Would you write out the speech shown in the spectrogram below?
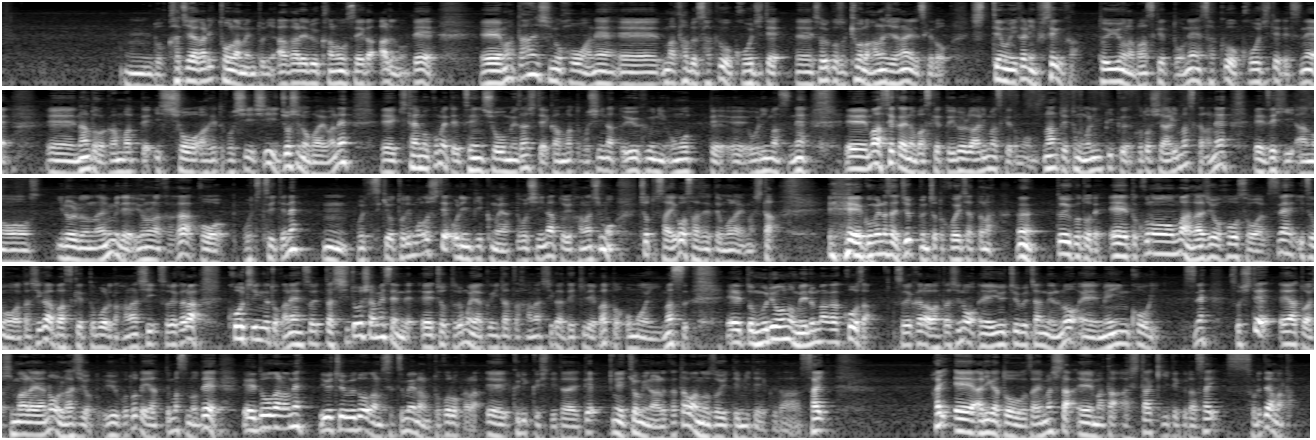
うんと勝ち上がりトーナメントに上がれる可能性があるので、えーまあ、男子の方はね、えーまあ、多分策を講じて、えーそれこそ今日の話じゃないですけど失点をいかに防ぐかというようなバスケットをね策を講じてですね、えーなんとか頑張って1勝を挙げてほしいし女子の場合はね、えー期待も込めて全勝を目指して頑張ってほしいなというふうに思っておりますね、えーまあ、世界のバスケットいろいろありますけどもなんといってもオリンピックが今年ありますからね、えーぜひあのいろいろな意味で世の中がこう落ち着いてね、うん、落ち着きを取り戻してオリンピックもやってほしいなという話もちょっと最後させてもらいました。えーごめんなさい、10分ちょっと超えちゃったな。うん、ということで、えー、とこの、まあ、ラジオ放送はですねいつも私がバスケットボールの話、それからコーチングとかね、そういった指導者目線で、えーちょっとでも役に立つ話ができればと思います。えー、と無料のメルマガ講座、それから私の、えー YouTube チャンネルの、えーメイン講義。ですね、そして、えーあとはヒマラヤのラジオということでやってますので、えー動画のね YouTube 動画の説明欄のところから、えークリックしていただいて、えー興味のある方は覗いてみてください。はい、えーありがとうございました。えーまた明日聞いてください。それではまた。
